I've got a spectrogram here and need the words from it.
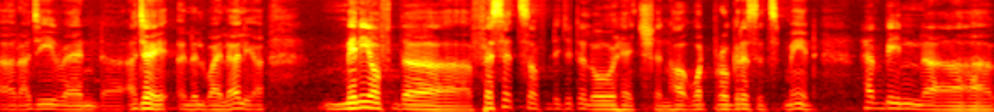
uh, Rajiv, and uh, Ajay a little while earlier, many of the facets of digital OOH and how, what progress it's made have been uh,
